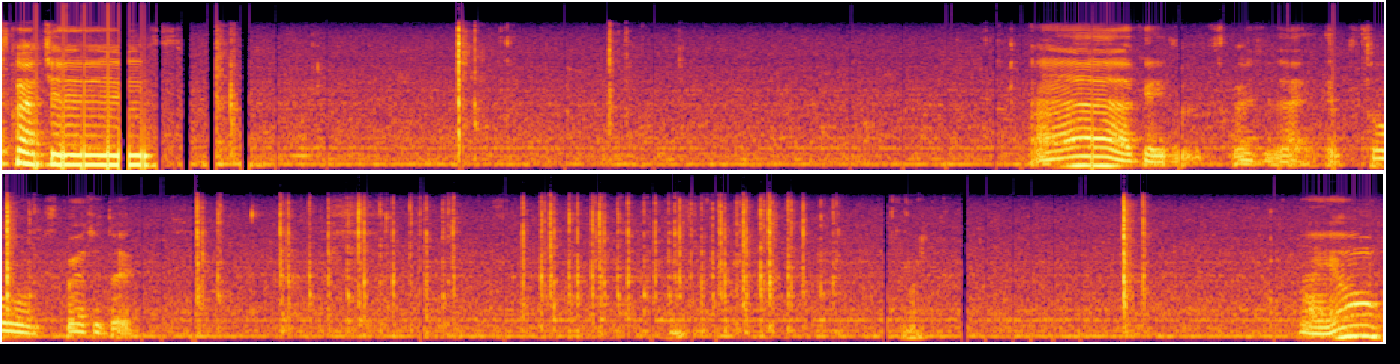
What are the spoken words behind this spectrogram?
scratches! Ah, okay, so scratches that. It's all scratches that. Now,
